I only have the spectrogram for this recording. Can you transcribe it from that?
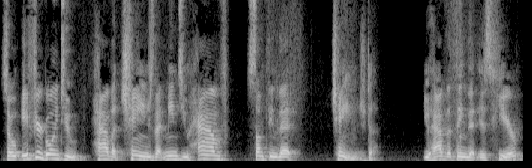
So if you're going to have a change, that means you have something that changed. You have the thing that is here,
